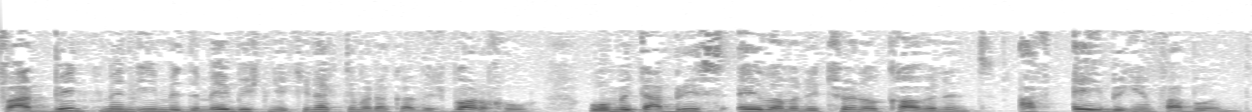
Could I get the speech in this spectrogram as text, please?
verbindt man ihn mit dem Eibischen, you connect him mit HaKadosh Baruch Hu, und mit Abris Elam, an eternal covenant, auf ewigen Verbund.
